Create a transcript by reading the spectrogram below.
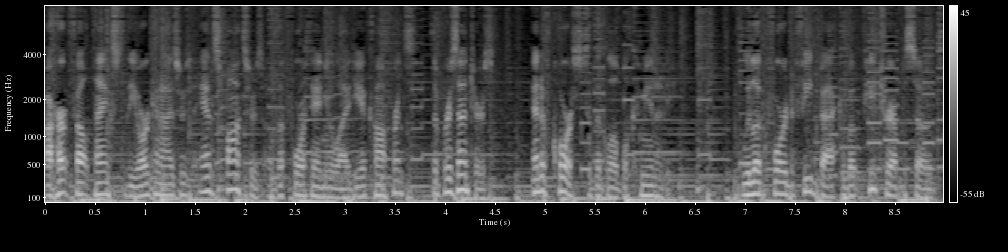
Our heartfelt thanks to the organizers and sponsors of the fourth annual IDEA Conference, the presenters, and of course to the global community. We look forward to feedback about future episodes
